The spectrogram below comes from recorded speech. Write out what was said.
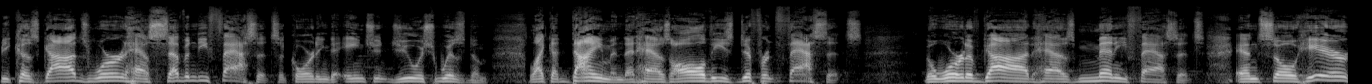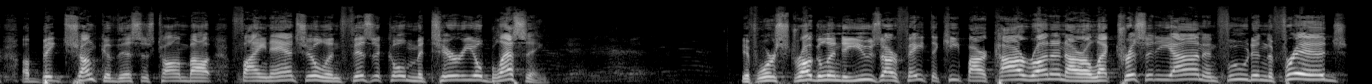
Because God's Word has 70 facets according to ancient Jewish wisdom, like a diamond that has all these different facets. The Word of God has many facets. And so here, a big chunk of this is talking about financial and physical material blessing. If we're struggling to use our faith to keep our car running, our electricity on, and food in the fridge,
